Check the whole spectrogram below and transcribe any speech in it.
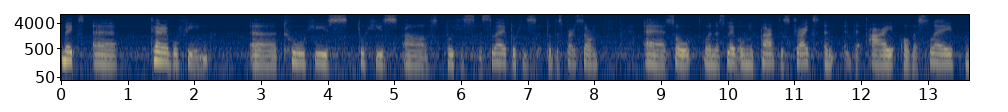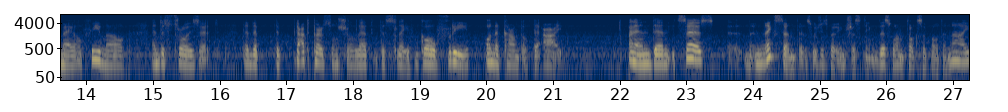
makes a terrible thing uh, to his to his uh, to his slave to his to this person. Uh, so when a slave owning party strikes an, the eye of a slave, male, female, and destroys it, then the, the, that person shall let the slave go free on account of the eye. And then it says uh, the next sentence, which is very interesting. This one talks about an eye,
